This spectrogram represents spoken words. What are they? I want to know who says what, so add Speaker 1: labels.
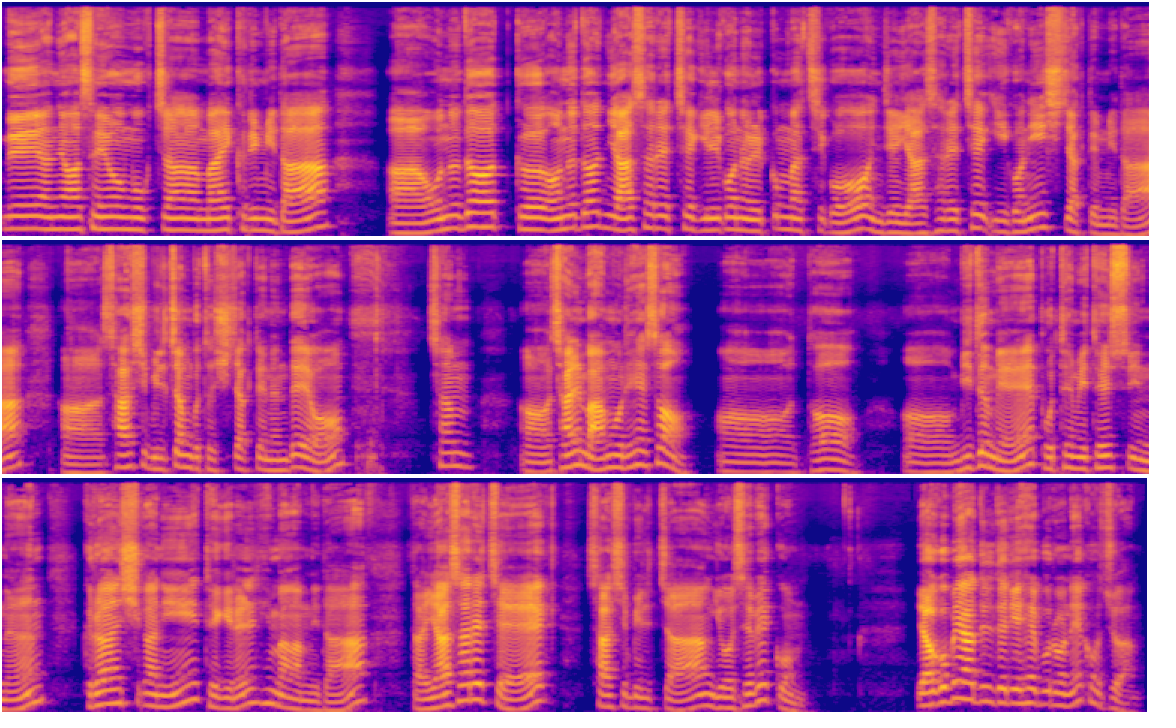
Speaker 1: 네, 안녕하세요. 목자 마이클입니다. 아, 어느덧 그 어느덧 야살의 책 1권을 끝마치고 이제 야살의 책 2권이 시작됩니다. 아, 41장부터 시작되는데요. 참, 어, 잘 마무리해서, 어, 더, 어, 믿음의 보탬이 될 수 있는 그러한 시간이 되기를 희망합니다. 자, 야살의 책 41장 요셉의 꿈. 야곱의 아들들이 헤브론에 거주함.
